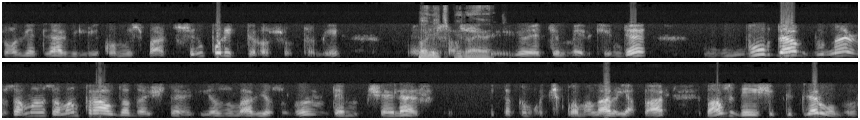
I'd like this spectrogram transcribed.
Sovyetler Birliği Komünist Partisi'nin politbürosu tabii. Politbüro evet. Yönetim mevkinde. Burada bunlar zaman zaman Pravda'da işte yazılar yazılır, dem şeyler, bir takım açıklamalar yapar. Bazı değişiklikler olur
